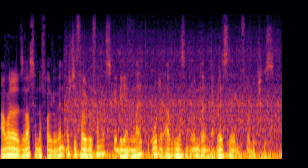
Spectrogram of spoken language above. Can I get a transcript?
Aber das war's von der Folge. Wenn euch die Folge gefallen hat, könnt ihr gerne ein Like oder ein Abo lassen und dann ja, bis zur Folge. Tschüss.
